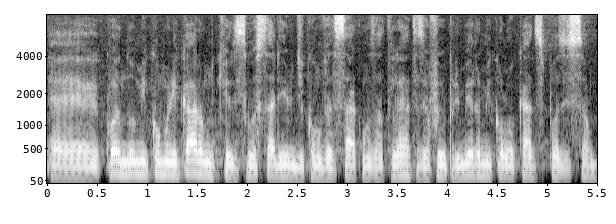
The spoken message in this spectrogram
É, quando me comunicaram que eles gostariam de conversar com os atletas, eu fui o primeiro a me colocar à disposição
